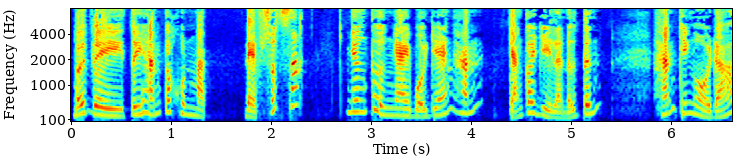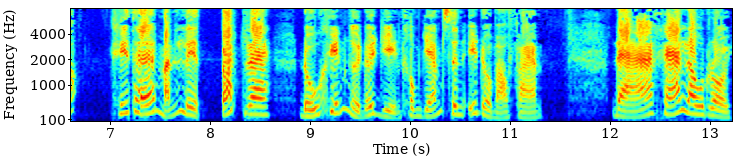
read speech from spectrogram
Bởi vì tuy hắn có khuôn mặt đẹp xuất sắc, nhưng thường ngày bộ dáng hắn chẳng có gì là nữ tính. Hắn chỉ ngồi đó, khí thế mãnh liệt toát ra, đủ khiến người đối diện không dám xin ý đồ mạo phạm. Đã khá lâu rồi,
